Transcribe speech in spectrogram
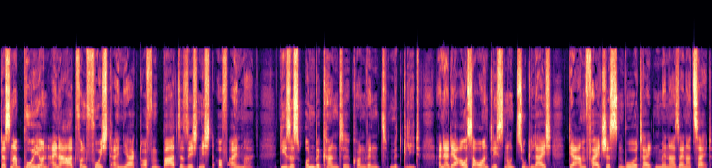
dass Napoleon eine Art von Furcht einjagt, offenbarte sich nicht auf einmal. Dieses unbekannte Konventmitglied, einer der außerordentlichsten und zugleich der am falschesten beurteilten Männer seiner Zeit,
